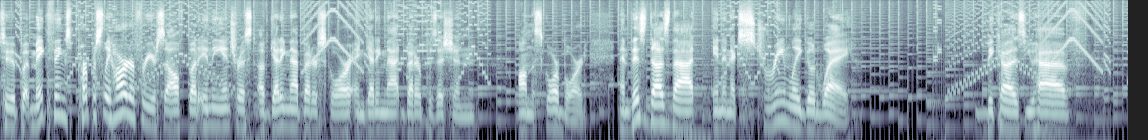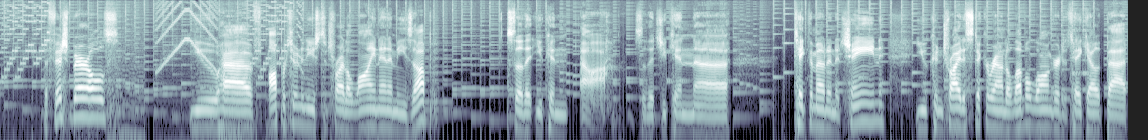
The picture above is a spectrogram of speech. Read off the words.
to but make things purposely harder for yourself, but in the interest of getting that better score and getting that better position on the scoreboard. And this does that in an extremely good way because you have the fish barrels, you have opportunities to try to line enemies up so that you can ah so that you can uh, take them out in a chain. You can try to stick around a level longer to take out that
